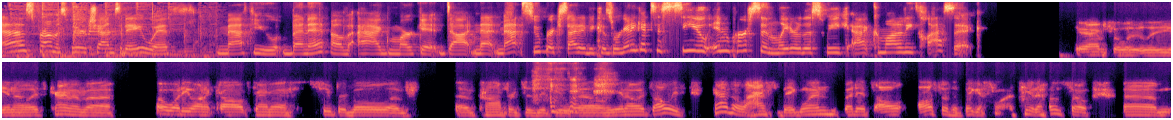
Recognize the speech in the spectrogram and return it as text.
As promised, we are chatting today with Matthew Bennett of agmarket.net. Matt, super excited because we're going to get to see you in person later this week at Commodity Classic. Yeah, absolutely. You know, it's kind of a, oh, what do you want to call it? It's kind of a Super Bowl of of conferences, if you will. you know, it's always kind of the last big one, but it's all also the biggest one. You know, so um,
